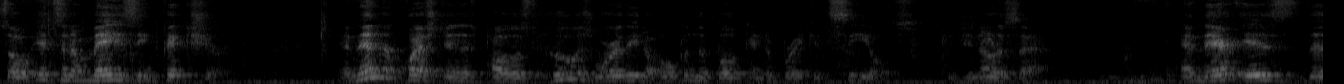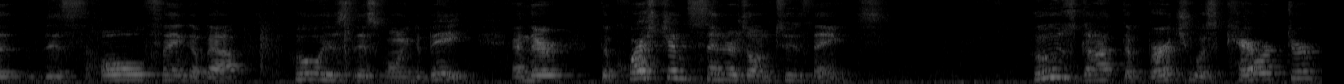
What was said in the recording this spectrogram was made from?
So it's an amazing picture. And then the question is posed who is worthy to open the book and to break its seals? Did you notice that? And there is the, this whole thing about who is this going to be? And there, the question centers on two things who's got the virtuous character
